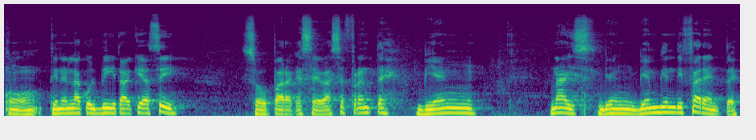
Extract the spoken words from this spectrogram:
como tienen la curvita aquí así. So para que se vea ese frente bien nice bien bien bien diferente.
